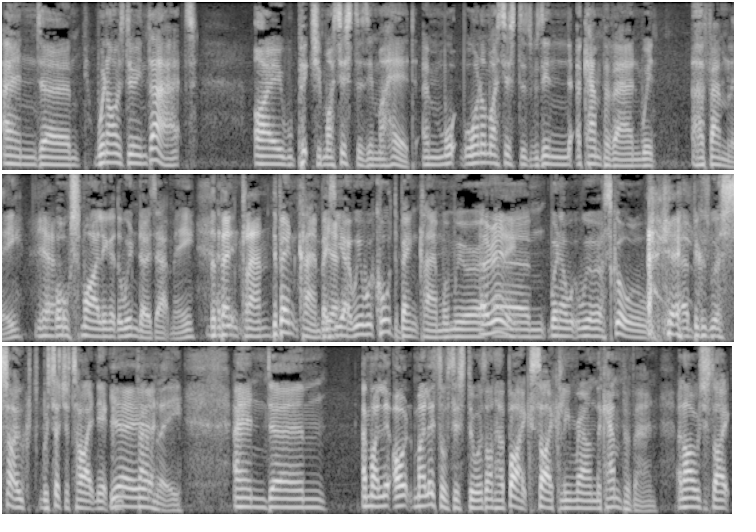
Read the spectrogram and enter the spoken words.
And um, when I was doing that, I pictured my sisters in my head, and w- one of my sisters was in a camper van with her family, Yeah. all smiling at the windows at me. The And Bent clan? The Bent clan, basically. Yeah. Yeah. we were called the Bent clan when we were Oh, really? um, when I, we were at school Okay. uh, because we were so we're such a tight knit Yeah, family, and um, and my li- oh, my little sister was on her bike cycling around the camper van, and I was just like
